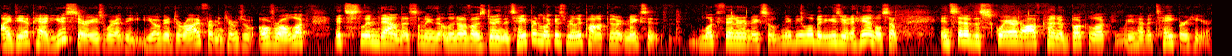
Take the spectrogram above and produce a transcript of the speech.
IdeaPad U series, where the Yoga derived from in terms of overall look, it's slimmed down. That's something that Lenovo is doing. The tapered look is really popular. It makes it look thinner. It makes it maybe a little bit easier to handle. So instead of the squared off kind of book look, we have a taper here.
